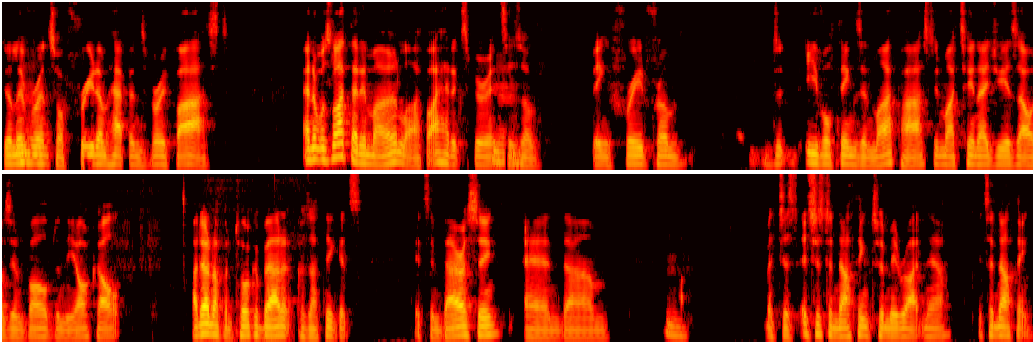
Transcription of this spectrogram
deliverance or freedom happens very fast. And it was like that in my own life. I had experiences of being freed from d- evil things in my past. In my teenage years, I was involved in the occult. I don't often talk about it because I think it's it's embarrassing and um, Hmm. it's just it's just a nothing to me right now. It's a nothing.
